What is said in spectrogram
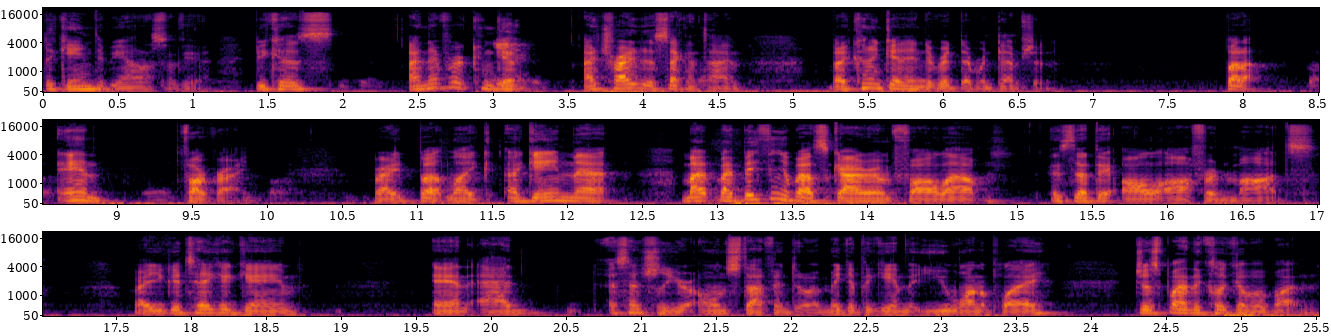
the game, to be honest with you, because I never can get. Yeah. I tried it a second time, but I couldn't get into Red Dead Redemption. But and Far Cry, right? But like a game that my my big thing about Skyrim, Fallout, is that they all offered mods, right? You could take a game and add essentially your own stuff into it, make it the game that you want to play, just by the click of a button.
